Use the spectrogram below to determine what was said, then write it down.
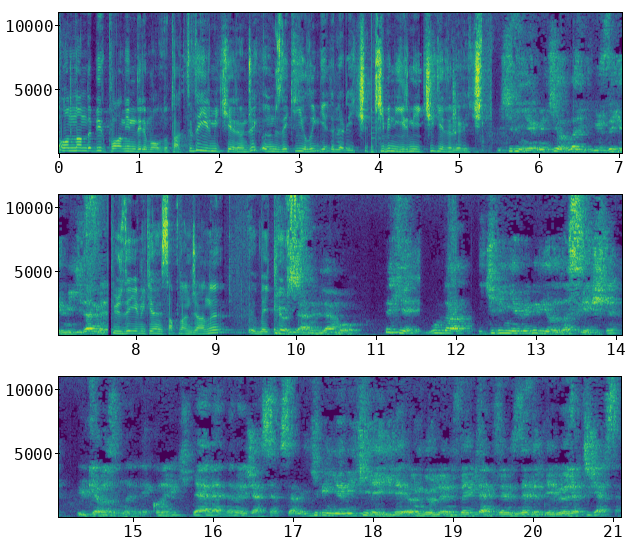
Ondan da bir puan indirim olduğu takdirde 22'ye dönecek önümüzdeki yılın gelirleri için. 2022 gelirleri için. 2022 yılında %22'den mi? %22'den hesaplanacağını e, bekliyoruz. İlerledilen bu. Peki buradan 2021 yılı nasıl geçti? Ülke bazında ekonomik değerlendirme rica etsem sizden. 2022 ile ilgili öngörüleriniz, beklentileriniz nedir diye bir özet rica etsem.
